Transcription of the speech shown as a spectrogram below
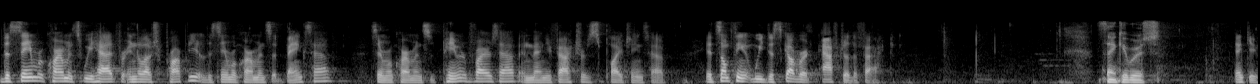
the same requirements we had for intellectual property are the same requirements that banks have, same requirements that payment providers have, and manufacturers, supply chains have. It's something that we discovered after the fact. Thank you, Bruce. Thank you.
